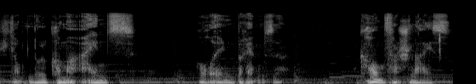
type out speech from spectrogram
ich glaube 0,1 Rollenbremse. Kaum Verschleiß.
